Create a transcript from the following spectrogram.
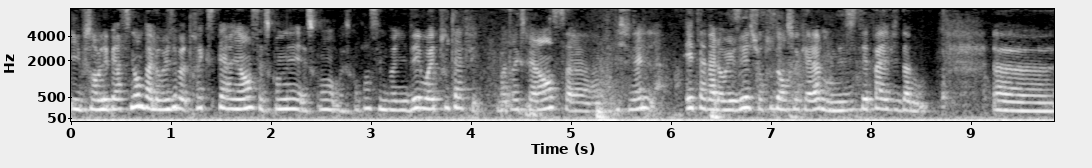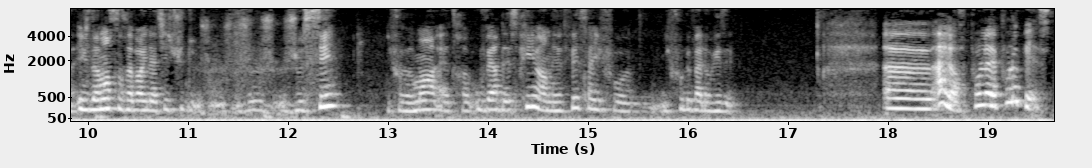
il vous semblait pertinent de valoriser votre expérience. Est-ce qu'on est, est-ce qu'on, est-ce pense que c'est une bonne idée? Oui, tout à fait. Votre expérience euh, professionnelle est à valoriser, surtout dans ce cas-là, donc n'hésitez pas évidemment. Euh, évidemment, sans avoir une attitude, je, je, sais, il faut vraiment être ouvert d'esprit, mais en effet, ça, il faut, il faut le valoriser. alors, pour, le, pour l'EPS,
